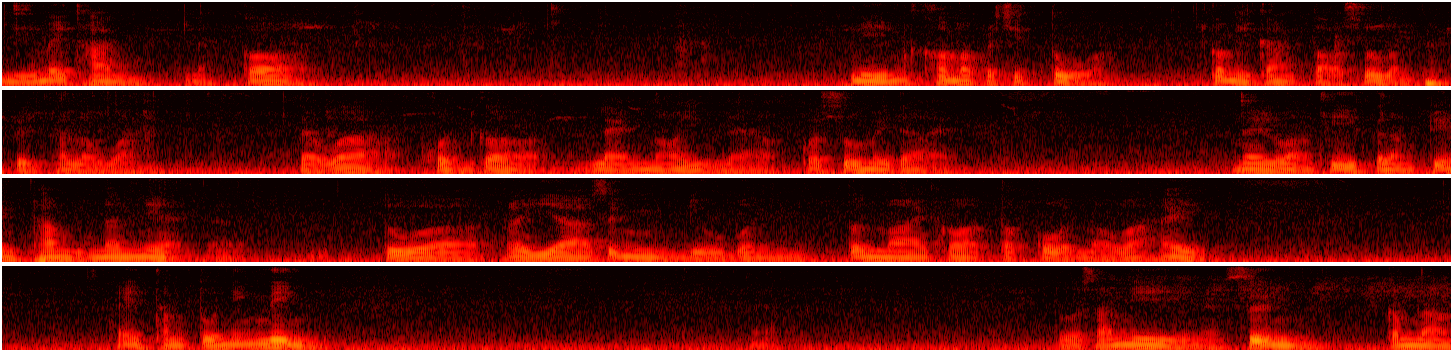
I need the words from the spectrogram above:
หนีไม่ทันนะก็หนีเข้ามาประชิดตัว ก็มีการต่อสู้กันเป็นพลวัน แต่ว่าคนก็แรงน้อยอยู่แล้ว ก็สู้ไม่ได้ ในระหว่างที่กำลังเปลี่ยนทำอยู่นั้นเนี่ยตัวภรรยาซึ่งอยู่บนต้นไม้ก็ตะโกนมาว่าให้ ให้ทำตัวนิ่งๆ ตัวสามีซึ่งกำลัง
